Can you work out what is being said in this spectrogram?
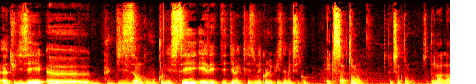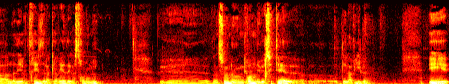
Euh, tu disais plus de 10 ans que vous connaissez et elle était directrice d'une école de cuisine à Mexico. Exactement. Exactement. C'était la, la, directrice de la carrière de gastronomie dans une, grande université de la ville. Et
